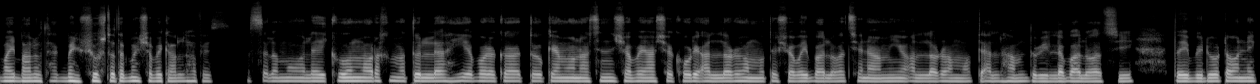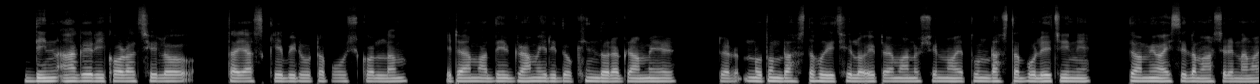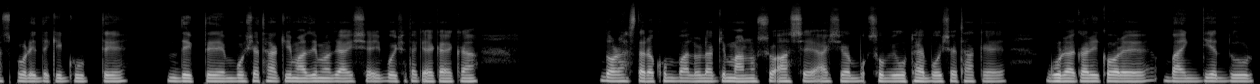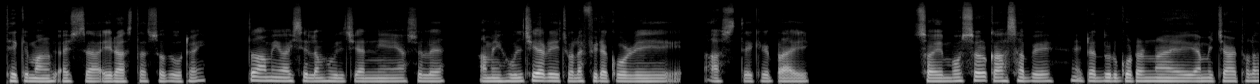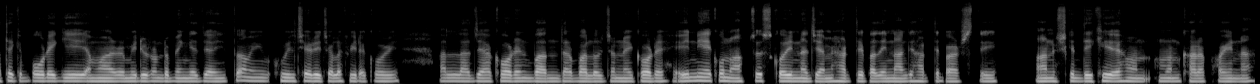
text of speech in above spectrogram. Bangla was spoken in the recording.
সবাই ভালো থাকবেন, সুস্থ থাকবেন। সবাইকে আল্লাহ হাফেজ। আসসালামু আলাইকুম রাহমাতুল্লাহি ওয়া বারাকাতুহু। কেমন আছেন সবাই? আশা করি আল্লাহর রহমতে সবাই ভালো আছেন। আমিও আল্লাহর রহমতে আলহামদুলিল্লাহ ভালো আছি। তো এই ভিডিওটা অনেক দিন আগেরই করা ছিল। তাই আজকে ভিডিওটা পোস্ট করলাম। এটা আমাদের গ্রামেরই দক্ষিণধরা গ্রামের একটা নতুন রাস্তা হয়েছিল। এটা মানুষের নতুন রাস্তা বলে চিনে। তো আমিও আইছিলাম আসরে নামাজ পড়ে দেখি ঘুরতে, দেখতে বসে থাকি মাঝে, মাঝে আইসাই বসে থাকি একা, একা। তো রাস্তাটা খুব ভালো লাগে। মানুষও আসে, আইসা ছবি উঠায় বসে থাকে, ঘোরাঘুরি করে। বাইক দিয়ে দূর থেকে মানুষ আইসা এই রাস্তার ছবি উঠায়। তো আমিও আইছিলাম হুইলচেয়ার নিয়ে। আসলে আমি হুইল চেয়ারে চলাফেরা করে আজ থেকে প্রায় ৬ বছর কাজ হবে। একটা দুর্ঘটনায় আমি ৪ তলা থেকে পড়ে গিয়ে আমার মেরুদণ্ড ভেঙে যায়। তো আমি হুইল হুইলচেয়ারে চলাফেরা করি। আল্লাহ যা করেন বান্দার ভালোর জন্যই করে। এই নিয়ে কোনো আফসোস করি না যে আমি হাঁটতে পারি না, আগে হাঁটতে পারছি। মানুষকে দেখে এখন মন খারাপ হয় না।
